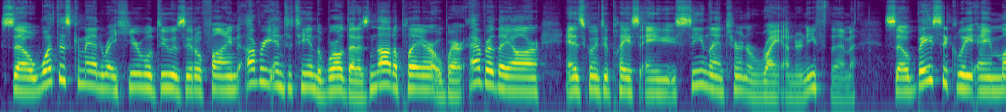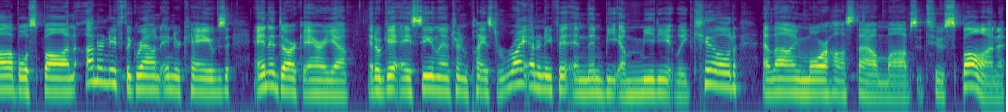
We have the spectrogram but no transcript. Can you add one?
So what this command right here will do is it'll find every entity in the world that is not a player wherever they are and it's going to place a sea lantern right underneath them. So basically a mob will spawn underneath the ground in your caves in a dark area. It'll get a sea lantern placed right underneath it and then be immediately killed, allowing more hostile mobs to spawn.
